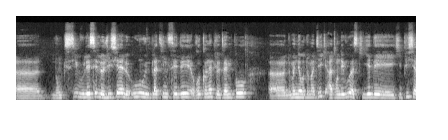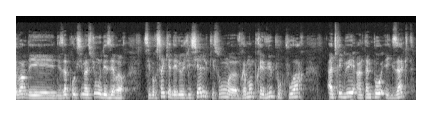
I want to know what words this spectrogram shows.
Euh, donc, si vous laissez le logiciel ou une platine CD reconnaître le tempo de manière automatique, attendez-vous à ce qu'il y puisse y avoir des, approximations ou des erreurs. C'est pour ça qu'il y a des logiciels qui sont vraiment prévus pour pouvoir attribuer un tempo exact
